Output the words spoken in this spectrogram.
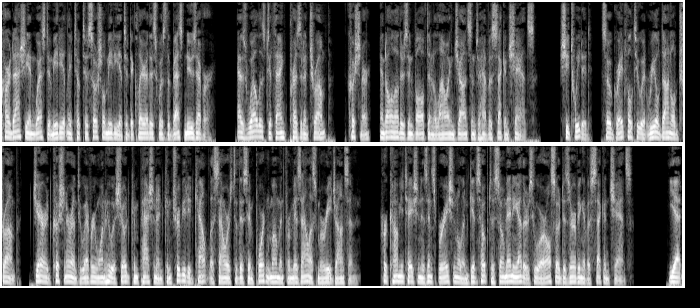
Kardashian West immediately took to social media to declare this was the best news ever. As well as to thank President Trump, Kushner, and all others involved in allowing Johnson to have a second chance. She tweeted, so grateful to it real Donald Trump, Jared Kushner and to everyone who has showed compassion and contributed countless hours to this important moment for Ms. Alice Marie Johnson. Her commutation is inspirational and gives hope to so many others who are also deserving of a second chance. Yet,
